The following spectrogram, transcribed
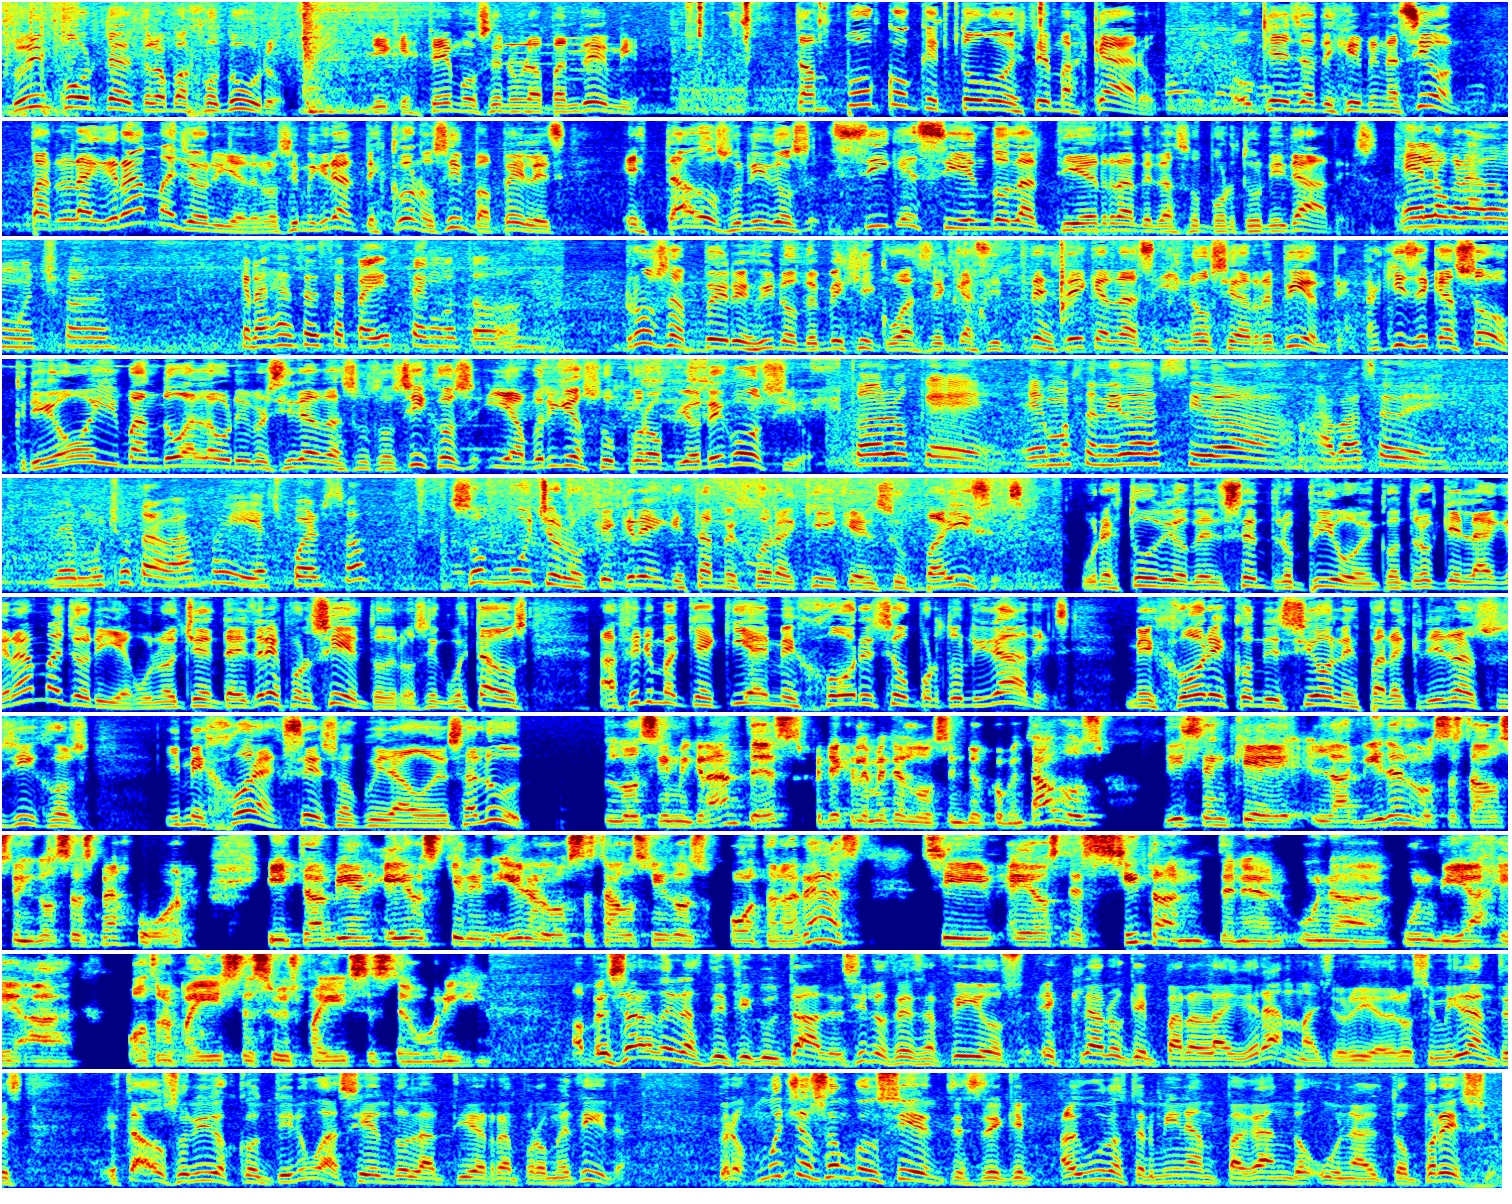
No importa el trabajo duro, ni que estemos en una pandemia. Tampoco que todo esté más caro o que haya discriminación. Para la gran mayoría de los inmigrantes con o sin papeles, Estados Unidos sigue siendo la tierra de las oportunidades. He logrado mucho. Gracias a este país tengo todo. Rosa Pérez vino de México hace casi tres décadas y no se arrepiente. Aquí se casó, crió y mandó a la universidad a sus dos hijos y abrió su propio negocio. Todo lo que hemos tenido ha sido a, base de, de mucho trabajo y esfuerzo. Son muchos los que creen que está mejor aquí que en sus países. Un estudio del Centro Pew encontró que la gran mayoría, un 83% de los encuestados, afirma que aquí hay mejores oportunidades, mejores condiciones para criar a sus hijos y mejor acceso a cuidado de salud los inmigrantes, particularmente los indocumentados, dicen que la vida en los Estados Unidos es mejor y también ellos quieren ir a los Estados Unidos otra vez si ellos necesitan tener una, un viaje a otro país de sus países de origen. A pesar de las dificultades y los desafíos, es claro que para la gran mayoría de los inmigrantes, Estados Unidos continúa siendo la tierra prometida. Pero muchos son conscientes de que algunos terminan pagando un alto precio.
